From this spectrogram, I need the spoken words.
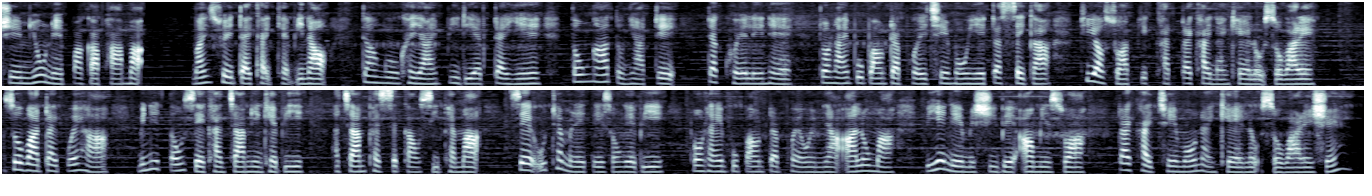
ရှင်မြို့နယ်ပကဖာမှမိုင်းဆွေတိုက်ခိုက်ခဲ့ပြီးနောက်တောင်ငူခရိုင် PDF တပ်ရင်း3531တက်ခွဲလေးနဲ့တော်လှန်ပူပေါင်းတပ်ဖွဲ့ချင်းမုံရေးတပ်စိတ်ကထိရောက်စွာပစ်ခတ်တိုက်ခိုက်နိုင်ခဲ့လို့ဆိုပါတယ်။ အဆိုပါတိုက်ပွဲဟာမိနစ်30ခန့်ကြာမြင့်ခဲ့ပြီးအချမ်းဖက်စစ်ကောင်စီဖက်မှ10ဦးထက်မနည်းသေဆုံးခဲ့ပြီးဒေါ်လှိုင်းပူပေါင်းတပ်ဖွဲ့ဝင်များအားလုံးမှာဘီးရနေမရှိဘဲအောင်မြင်စွာတိုက်ခိုက်ချေမုန်းနိုင်ခဲ့လို့ဆိုပါတယ်ရှင်။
